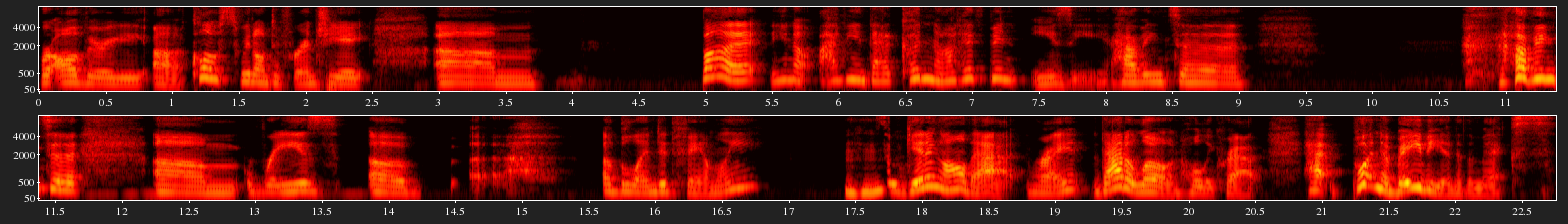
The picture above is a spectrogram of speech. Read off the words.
we're all very uh, close we don't differentiate um but, you know, I mean, that could not have been easy having to having to um raise a a blended family. Mm-hmm. So getting all that, right? That alone, holy crap. Ha- putting a baby into the mix.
